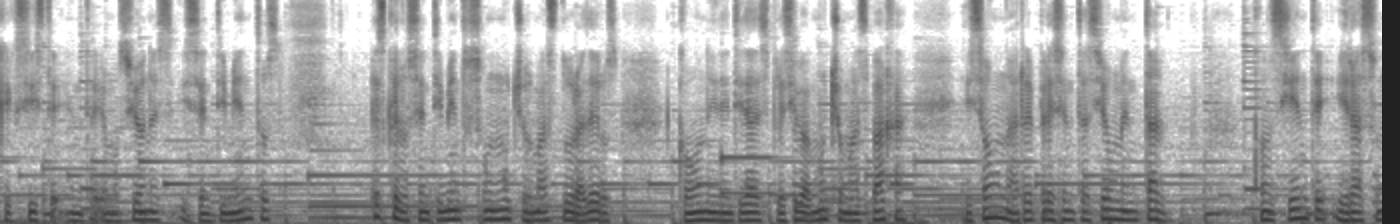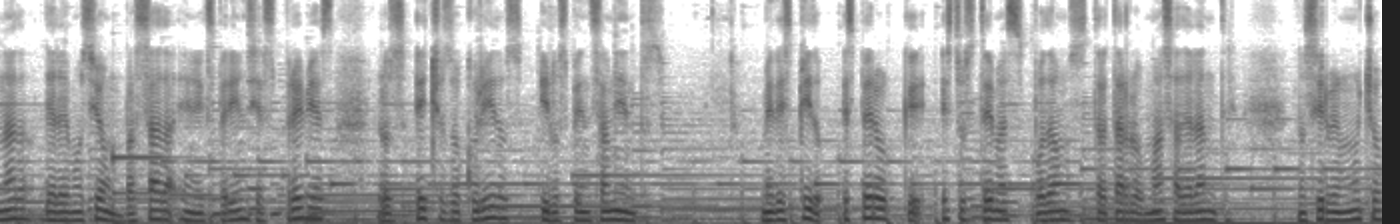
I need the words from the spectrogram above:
que existe entre emociones y sentimientos es que los sentimientos son mucho más duraderos, con una identidad expresiva mucho más baja y son una representación mental consciente y razonada de la emoción basada en experiencias previas, los hechos ocurridos y los pensamientos. Me despido, espero que estos temas podamos tratarlo más adelante. Nos sirven mucho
